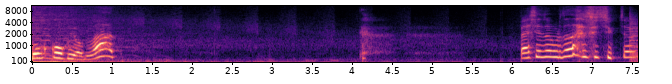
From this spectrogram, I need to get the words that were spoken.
Bok kokuyor lan. Ben şimdi burada nasıl çıkacağım?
